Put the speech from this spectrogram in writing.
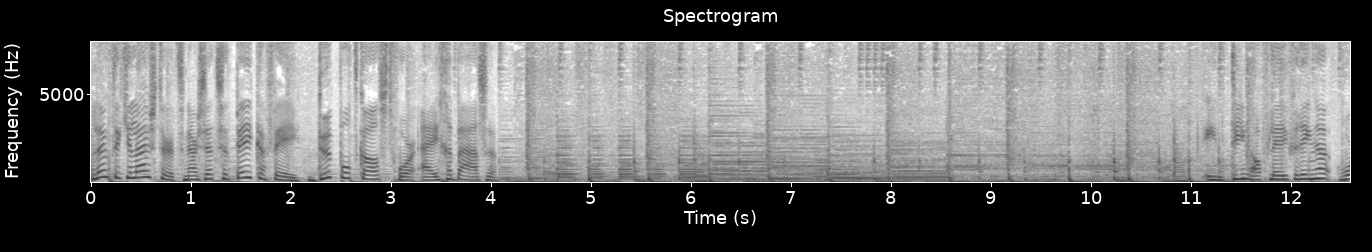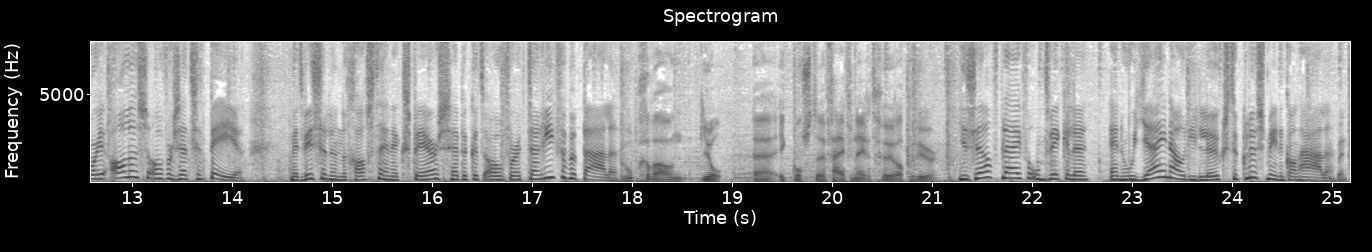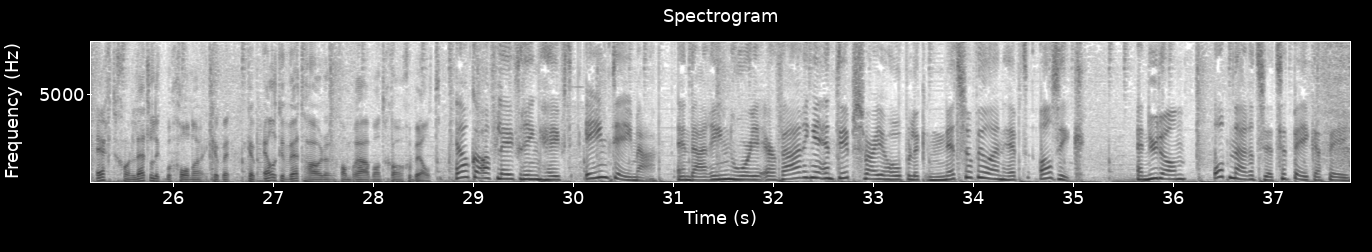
dat je luistert naar ZZP Café, de podcast voor eigen bazen. In 10 afleveringen hoor je alles over ZZP'en. Met wisselende gasten en experts heb ik het over tarieven bepalen. Roep gewoon, joh, ik kost 95 euro per uur. Jezelf blijven ontwikkelen en hoe jij nou die leukste klus binnen kan halen. Ik ben echt gewoon letterlijk begonnen. Ik heb, ik heb elke wethouder van Brabant gewoon gebeld. Elke aflevering heeft één thema. En daarin hoor je ervaringen en tips waar je hopelijk net zoveel aan hebt als ik. En nu dan, op naar het ZZP-café.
